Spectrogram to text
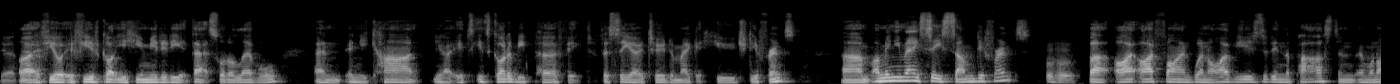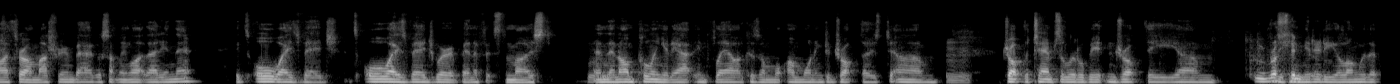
Yeah. Uh, if you're if you've got your humidity at that sort of level, and and you can't, you know, it's it's got to be perfect for CO2 to make a huge difference. Um, I mean, you may see some difference, Mhm. but I, I find when I've used it in the past, and, and when I throw a mushroom bag or something like that in there, it's always veg. It's always veg where it benefits the most. Mhm. And then I'm pulling it out in flower because I'm I'm wanting to drop those um, Mm. drop the temps a little bit and drop the um, the humidity along with it.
